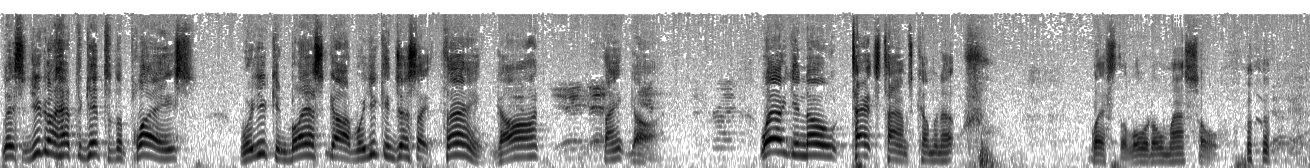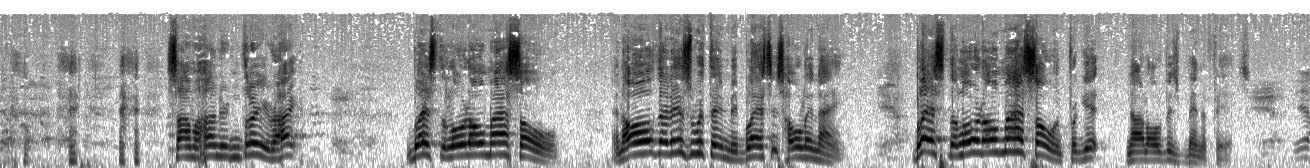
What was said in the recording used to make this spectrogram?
Listen, you're going to have to get to the place where you can bless God, where you can just say, thank God, thank God. Well, you know, tax time's coming up. Bless the Lord, oh my soul. Psalm 103, right? Bless the Lord, oh my soul and all that is within me, bless his holy name. Yeah. Bless the Lord, on my soul, and forget not all of his benefits. Yeah.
